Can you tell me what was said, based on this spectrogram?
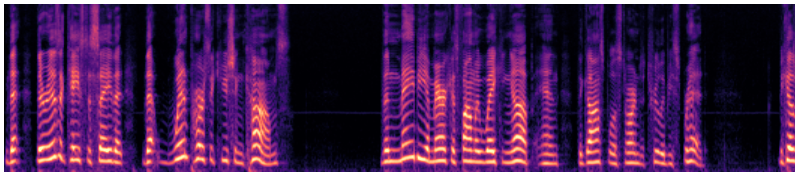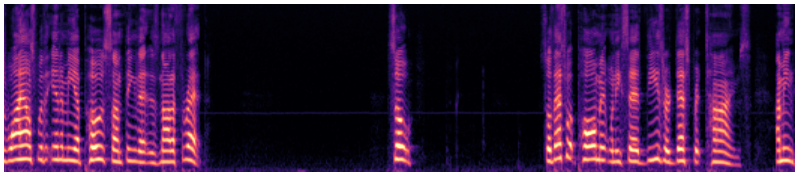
that there is a case to say that, that when persecution comes, then maybe America is finally waking up and the gospel is starting to truly be spread. Because why else would the enemy oppose something that is not a threat? So, so that's what Paul meant when he said these are desperate times. I mean,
